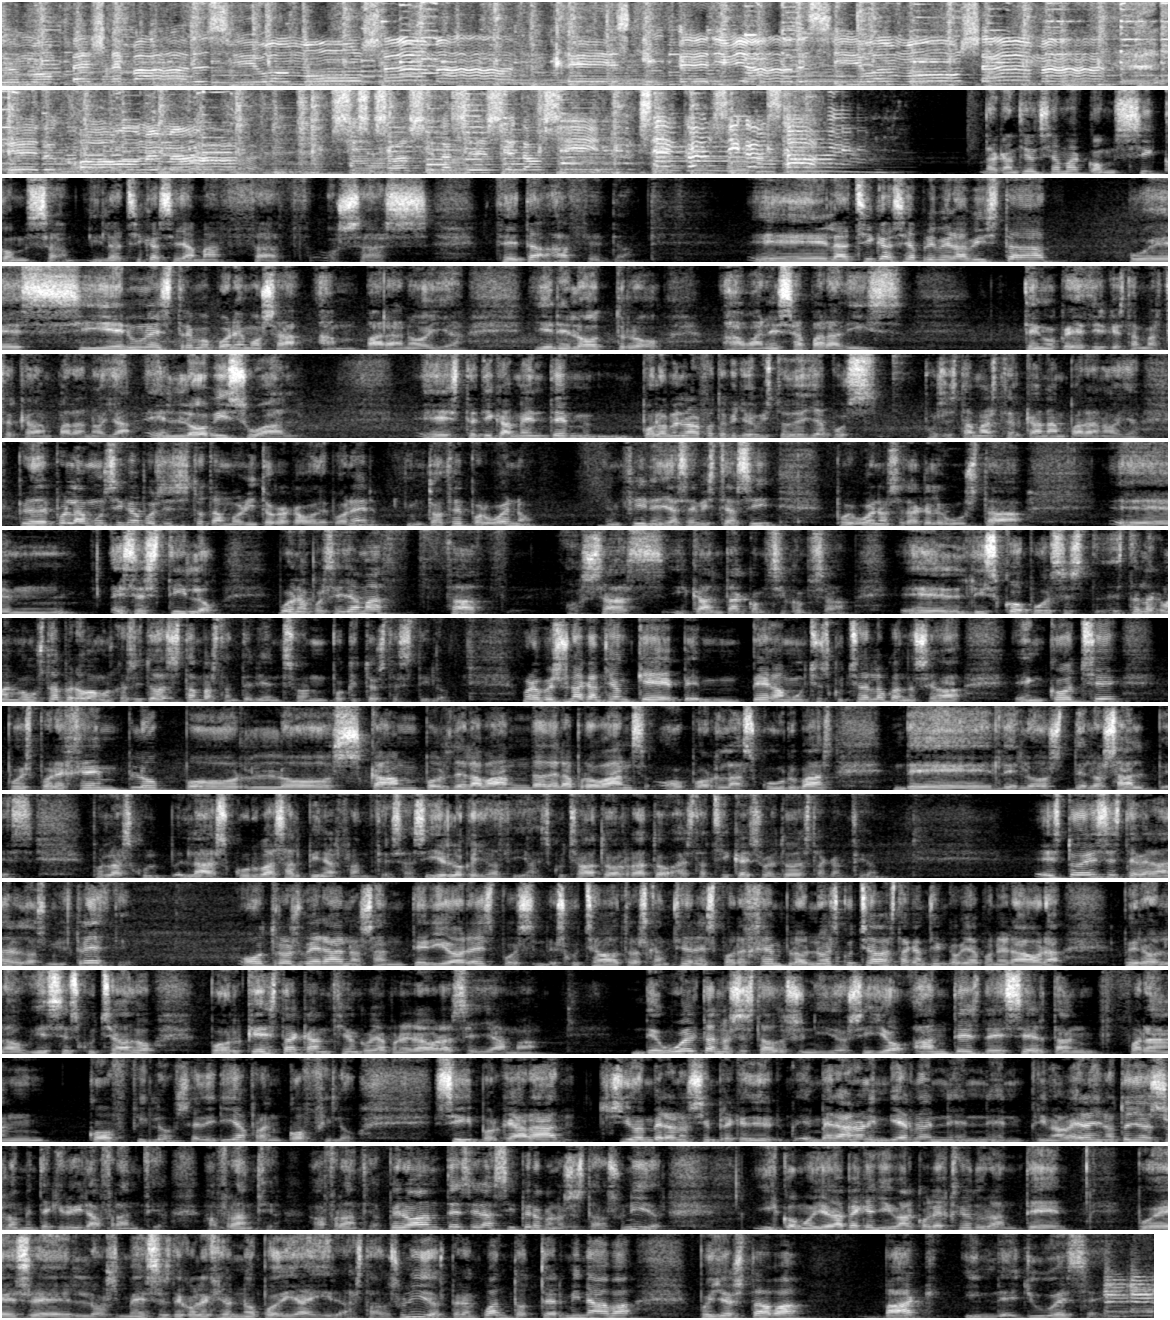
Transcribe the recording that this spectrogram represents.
ne. La canción se llama Comme si, comme ça y la chica se llama Zaz o Z-A-Z. Eh, la chica, si a primera vista, pues si en un extremo ponemos a Amparanoia y en el otro a Vanessa Paradis, tengo que decir que está más cerca de Amparanoia. En lo visual, estéticamente, por lo menos la foto que yo he visto de ella, pues, pues está más cercana a Paranoia. Pero después la música, pues es esto tan bonito que acabo de poner. Entonces, pues bueno, en fin, ella se viste así, pues bueno, será que le gusta eh, ese estilo. Bueno, pues se llama Zaz o y canta como si como sa. Eh, el disco, pues esta es la que más me gusta, pero vamos, casi todas están bastante bien, son un poquito este estilo. Bueno, pues es una canción que pega mucho escucharla cuando se va en coche, pues por ejemplo por los campos de la banda de la Provence o por las curvas de, de los, de los Alpes, por las, las curvas alpinas francesas. Y es lo que yo hacía, escuchaba todo el rato a esta chica y sobre todo a esta canción. Esto es este verano del 2013 otros veranos anteriores pues escuchaba otras canciones. Por ejemplo, no escuchaba esta canción que voy a poner ahora, pero la hubiese escuchado porque esta canción que voy a poner ahora se llama De vuelta en los Estados Unidos. Y yo antes de ser tan francófilo, se diría francófilo. Sí, porque ahora yo en verano siempre quiero ir, en verano, en invierno, en, en, en primavera y en otoño solamente quiero ir a Francia, a Francia, a Francia. Pero antes era así, pero con los Estados Unidos. Y como yo era pequeño, iba al colegio durante pues eh, los meses de colegio no podía ir a Estados Unidos, pero en cuanto terminaba, pues yo estaba back in the USA.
